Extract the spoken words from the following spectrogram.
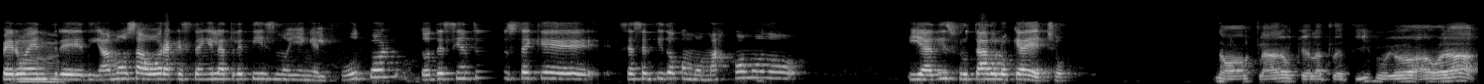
Pero entre, digamos, ahora que está en el atletismo y en el fútbol, ¿dónde siente usted que se ha sentido como más cómodo y ha disfrutado lo que ha hecho? No, claro que el atletismo. Yo ahora,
